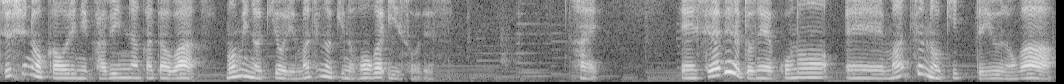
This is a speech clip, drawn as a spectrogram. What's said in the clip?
樹脂の香りに過敏な方はもみの木より松の木の方がいいそうですはいえー、調べるとねこの、えー、松の木っていうのが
